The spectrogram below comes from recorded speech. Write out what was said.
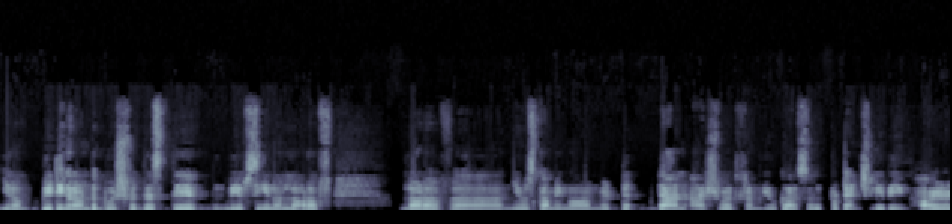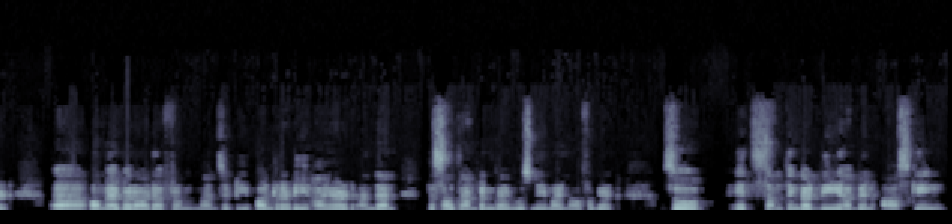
you know beating around the bush with this. They we've seen a lot of lot of uh, news coming on with Dan Ashworth from Newcastle potentially being hired, uh, Omar Berrada from Man City already hired, and then the Southampton guy whose name I now forget. So it's something that we have been asking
